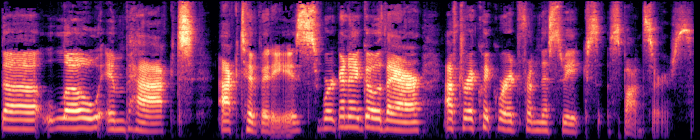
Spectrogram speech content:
the low impact activities. We're going to go there after a quick word from this week's sponsors.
